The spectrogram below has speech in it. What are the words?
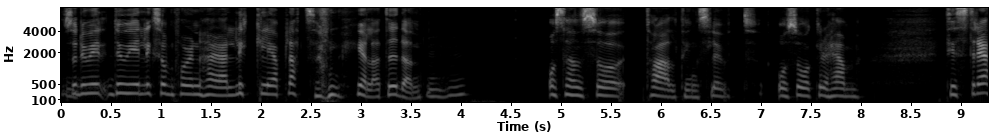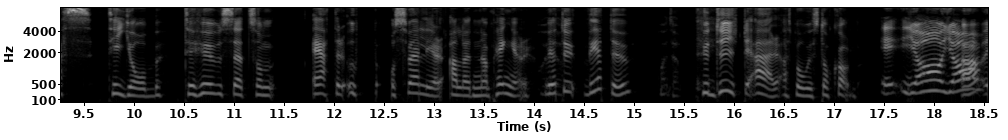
Så du är, du är liksom på den här lyckliga platsen hela tiden. Och sen så tar allting slut och så åker du hem till stress, till jobb, till huset som äter upp och sväljer alla dina pengar. Vet du, vet du hur dyrt det är att bo i Stockholm? Eh, Ja, ja, Ja.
